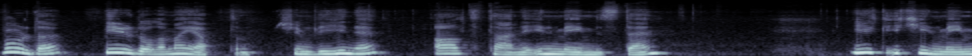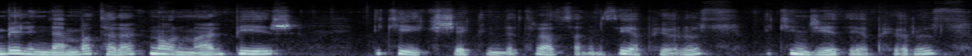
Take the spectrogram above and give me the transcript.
Burada bir dolama yaptım. Şimdi yine 6 tane ilmeğimizden ilk iki ilmeğin belinden batarak normal 1 2 2 şeklinde trabzanımızı yapıyoruz. İkinciye de yapıyoruz.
